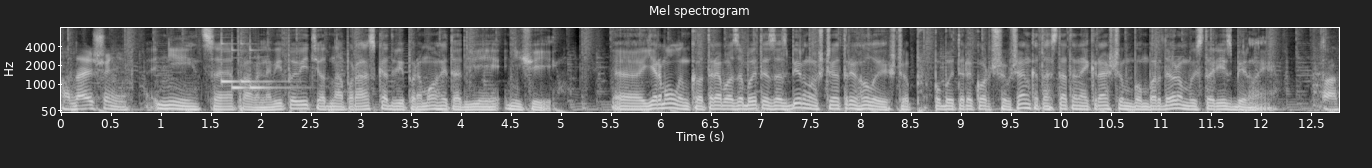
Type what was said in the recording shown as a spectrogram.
Гадаю, що ні. Ні, це правильна відповідь. Одна поразка, дві перемоги та дві нічиї. Е, Ярмоленко треба забити за збірну ще три голи, щоб побити рекорд Шевченка та стати найкращим бомбардиром в історії збірної. Так.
